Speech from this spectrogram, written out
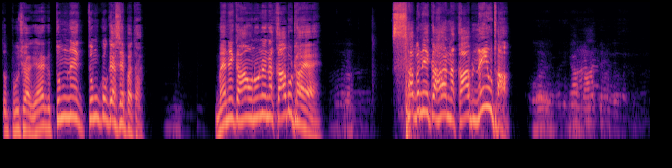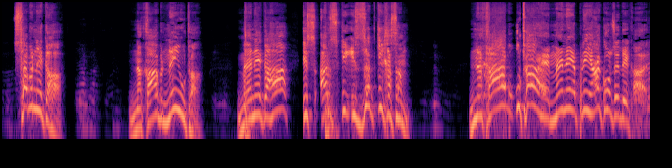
تو پوچھا گیا کہ تم نے، تم کو کیسے پتا؟ میں نے کہا انہوں نے نقاب اٹھایا ہے۔ سب نے کہا نقاب نہیں اٹھا۔ سب نے کہا نقاب نہیں اٹھا۔ میں نے کہا اس عرض کی عزت کی قسم۔ نقاب اٹھا ہے، میں نے اپنی آنکھوں سے دیکھا ہے۔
